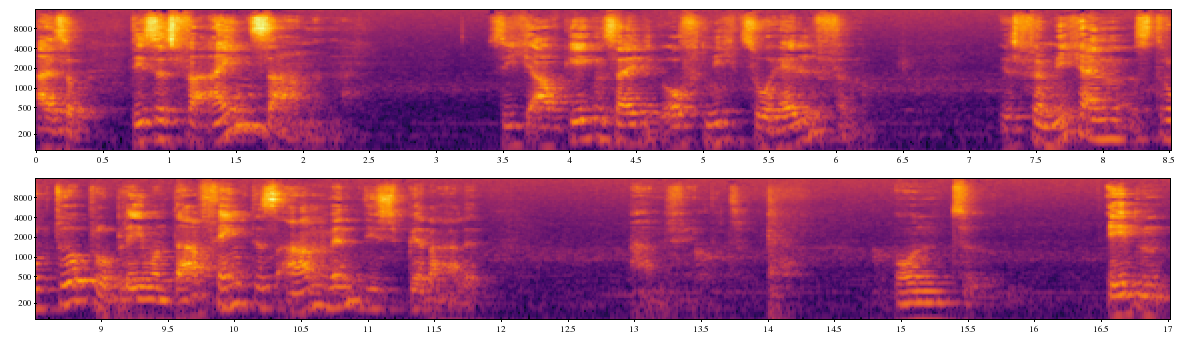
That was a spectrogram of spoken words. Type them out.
Also dieses Vereinsamen, sich auch gegenseitig oft nicht zu helfen, ist für mich ein Strukturproblem und da fängt es an, wenn die Spirale anfängt. Und eben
